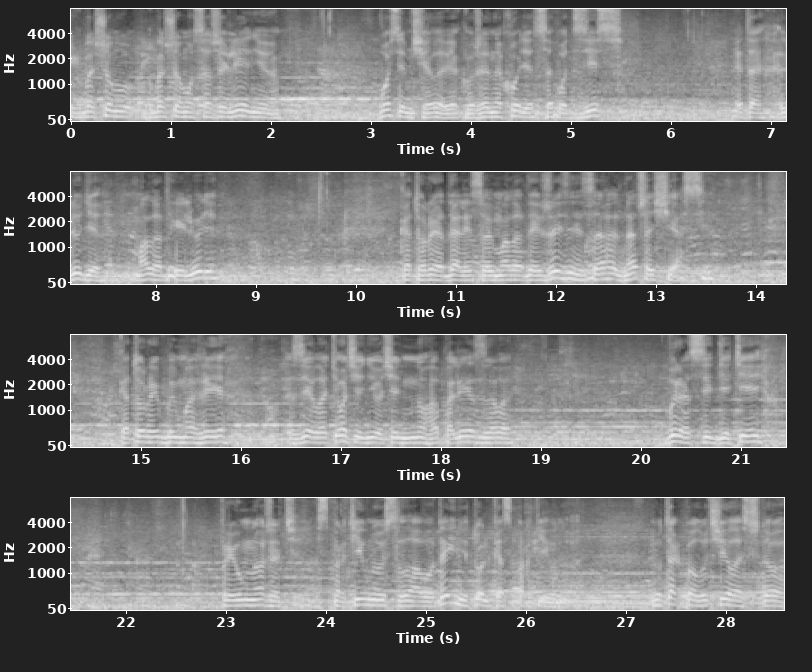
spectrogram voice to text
И к большому, к большому сожалению, 8 человек уже находятся вот здесь. Это люди, молодые люди, которые отдали свои молодые жизни за наше счастье которые бы могли сделать очень и очень много полезного, вырастить детей, приумножить спортивную славу, да и не только спортивную. Но так получилось, что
